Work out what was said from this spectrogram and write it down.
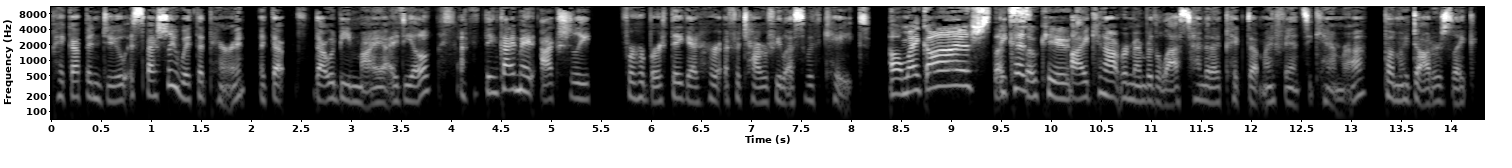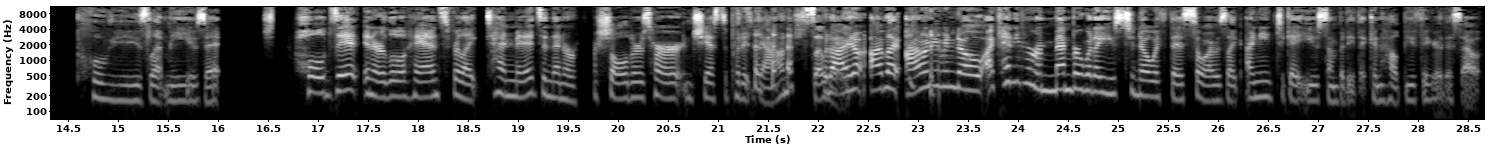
pick up and do, especially with a parent. Like that, that would be my ideal. I think I might actually for her birthday get her a photography lesson with Kate. Oh my gosh. That's Because so cute. I cannot remember the last time that I picked up my fancy camera, but my daughter's like, please let me use it. Holds it in her little hands for like 10 minutes and then her shoulders hurt and she has to put it down. so but I don't, I'm like, I don't even know. I can't even remember what I used to know with this. So I was like, I need to get you somebody that can help you figure this out.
